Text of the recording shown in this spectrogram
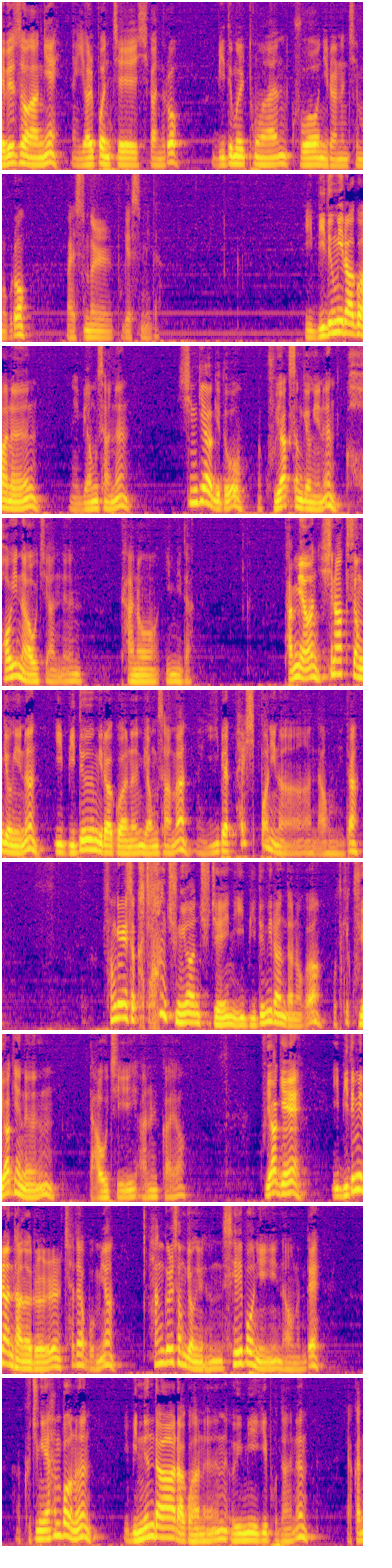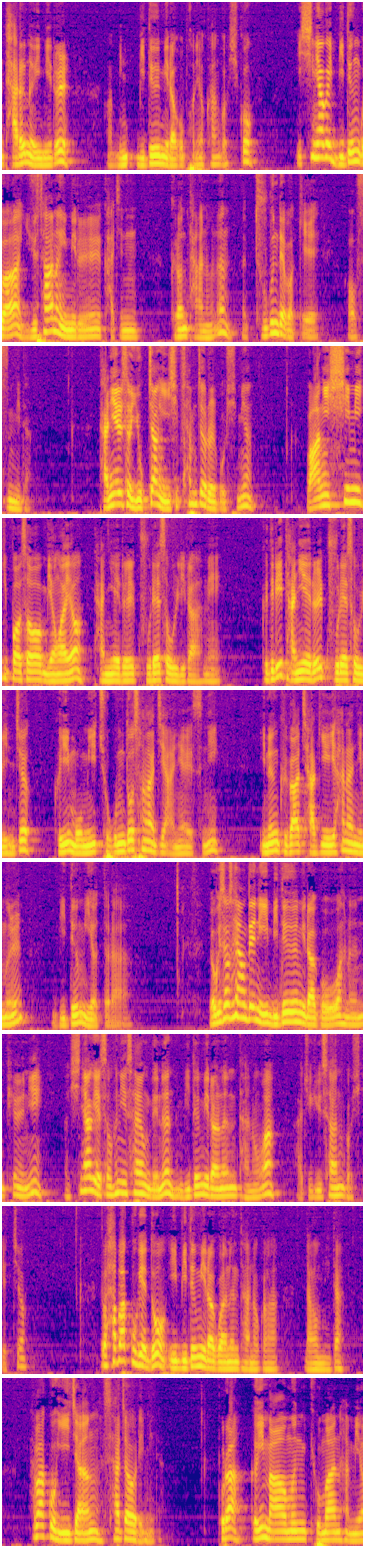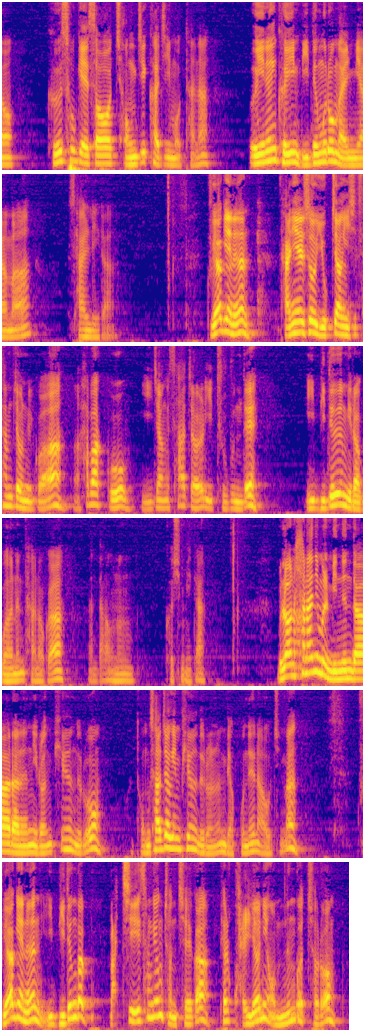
에베소 강의 열 번째 시간으로 믿음을 통한 구원이라는 제목으로 말씀을 보겠습니다. 이 믿음이라고 하는 명사는 신기하게도 구약 성경에는 거의 나오지 않는 단어입니다. 반면 신학 성경에는 이 믿음이라고 하는 명사만 280번이나 나옵니다. 성경에서 가장 중요한 주제인 이 믿음이라는 단어가 어떻게 구약에는 나오지 않을까요? 구약에 이 믿음이라는 단어를 찾아보면 한글 성경에는 세 번이 나오는데 그 중에 한 번은 믿는다라고 하는 의미이기보다는 약간 다른 의미를 믿음이라고 번역한 것이고 이 신약의 믿음과 유사한 의미를 가진 그런 단어는 두 군데밖에 없습니다. 다니엘서 6장 23절을 보시면 왕이 심히 기뻐서 명하여 다니엘을 굴에서 올리라 하매 그들이 다니엘을 굴에서 올린즉 그의 몸이 조금도 상하지 아니하였으니 이는 그가 자기 하나님을 믿음이었더라. 여기서 사용된 이 믿음이라고 하는 표현이 신약에서 흔히 사용되는 믿음이라는 단어와 아주 유사한 것이겠죠. 또 하박국에도 이 믿음이라고 하는 단어가 나옵니다. 하박국 2장 4절입니다. 보라, 그의 마음은 교만하며 그 속에서 정직하지 못하나 의인은 그의 믿음으로 말미암아 살리라. 구약에는 다니엘서 6장 23절과 하박국 2장 4절 이 두 군데 이 믿음이라고 하는 단어가 나오는 것입니다. 물론 하나님을 믿는다라는 이런 표현으로 동사적인 표현으로는 몇 군데 나오지만 구약에는 이 믿음과 마치 성경 전체가 별 관련이 없는 것처럼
